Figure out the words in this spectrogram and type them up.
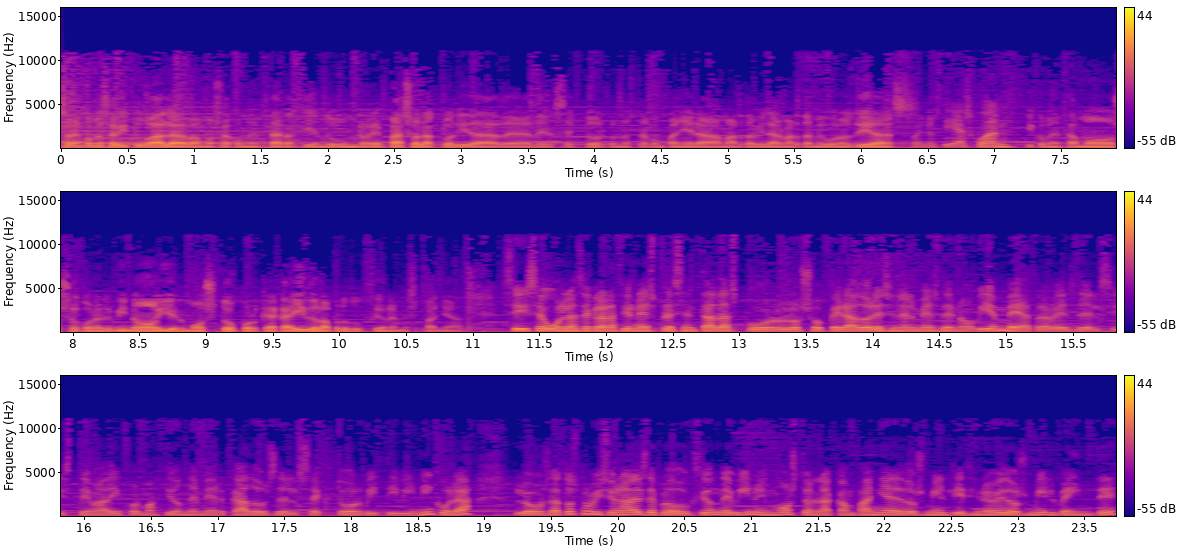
ya saben cómo es habitual, vamos a comenzar haciendo un repaso a la actualidad del sector con nuestra compañera Marta Vilar. Marta, muy buenos días. Buenos días, Juan. Y comenzamos con el vino y el mosto porque ha caído la producción en España. Sí, según las declaraciones presentadas por los operadores en el mes de noviembre a través del Sistema de Información de Mercados del Sector Vitivinícola, los datos provisionales de producción de vino y mosto en la campaña de 2019-2020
